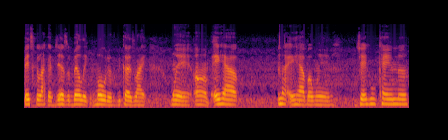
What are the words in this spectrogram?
basically like a jezebelic motive because like when um ahab not Ahab, but when Jehu came to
